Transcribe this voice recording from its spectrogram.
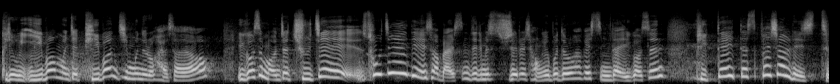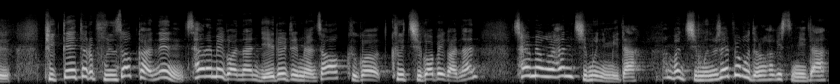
그리고 2번 문제 B번 지문으로 가서요. 이것은 먼저 주제, 소재에 대해서 말씀드리면서 주제를 정해보도록 하겠습니다. 이것은 빅데이터 specialist, 빅데이터를 분석하는 사람에 관한 예를 들면서 그거, 그 직업에 관한 설명을 한 지문입니다. 한번 지문을 살펴보도록 하겠습니다.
